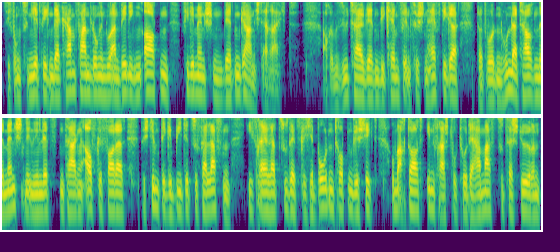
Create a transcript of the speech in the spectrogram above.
Sie funktioniert wegen der Kampfhandlungen nur an wenigen Orten. Viele Menschen werden gar nicht erreicht. Auch im Südteil werden die Kämpfe inzwischen heftiger. Dort wurden Hunderttausende Menschen in den letzten Tagen aufgefordert, bestimmte Gebiete zu verlassen. Israel hat zusätzliche Bodentruppen geschickt, um auch dort Infrastruktur der Hamas zu zerstören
